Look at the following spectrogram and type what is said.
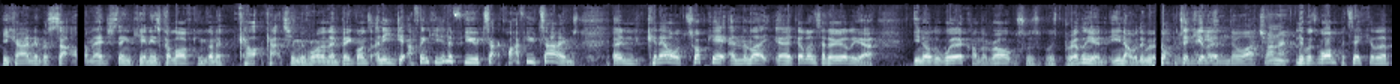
you kind of was sat on edge thinking, is Golovkin going to ca- catch him with one of them big ones? And he did, I think he did a few, ta- quite a few times. And Canelo took it. And then, like uh, Dylan said earlier, you know, the work on the ropes was, was brilliant. You know, there was one particular. amazing to watch, wasn't it? There was one particular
